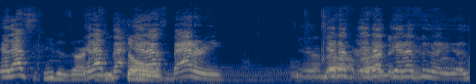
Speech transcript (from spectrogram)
yeah, that's he deserves yeah, to that's be ba- yeah, that's battery. Yeah, Yeah, that's bro, yeah, that that, yeah, that's did the that. thing. I'm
